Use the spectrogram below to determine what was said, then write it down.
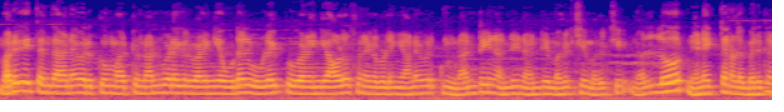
வருகை தந்த அனைவருக்கும் மற்றும் நன்கொடைகள் வழங்கிய உடல் உழைப்பு வழங்கிய ஆலோசனைகள் வழங்கிய அனைவருக்கும் நன்றி நன்றி நன்றி மகிழ்ச்சி மகிழ்ச்சி. நல்லோர் நினைத்த நலம் பிறகு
